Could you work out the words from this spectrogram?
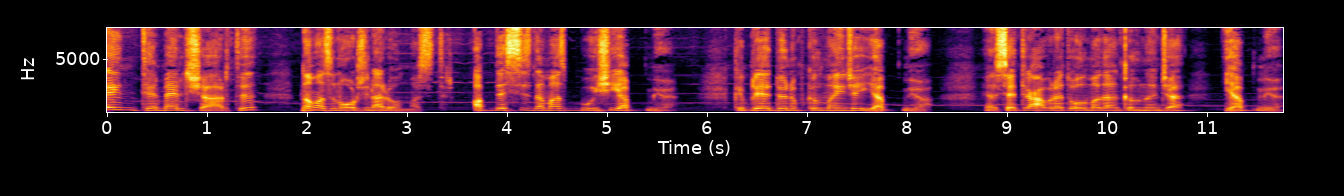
en temel şartı namazın orijinal olmasıdır. Abdestsiz namaz bu işi yapmıyor. Kıbleye dönüp kılmayınca yapmıyor. Yani setre avret olmadan kılınınca yapmıyor.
